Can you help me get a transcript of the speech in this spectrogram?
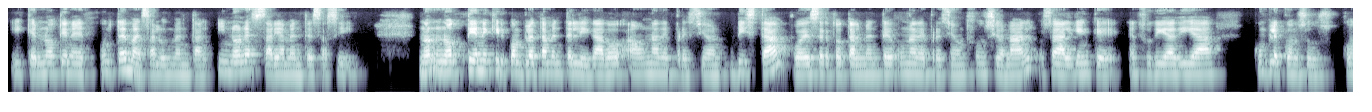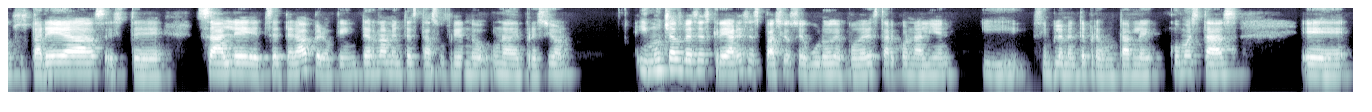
y que no tiene un tema de salud mental y no necesariamente es así. No, no tiene que ir completamente ligado a una depresión vista, puede ser totalmente una depresión funcional, o sea, alguien que en su día a día cumple con sus, con sus tareas, este, sale, etcétera, pero que internamente está sufriendo una depresión. Y muchas veces crear ese espacio seguro de poder estar con alguien y simplemente preguntarle, ¿cómo estás? Eh,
